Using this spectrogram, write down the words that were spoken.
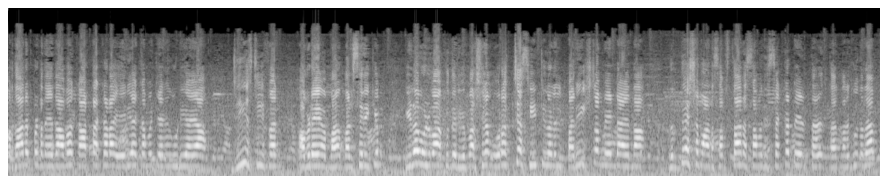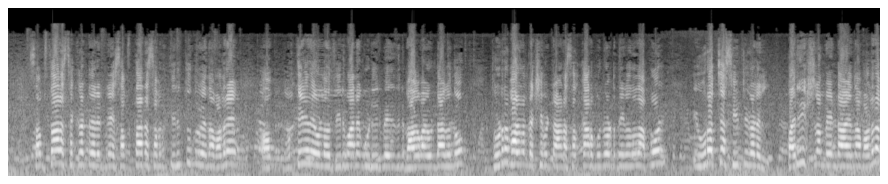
പ്രധാനപ്പെട്ട നേതാവ്. കാട്ടക്കട ഏരിയ കമ്മിറ്റി അംഗം കൂടിയായ ജി സ്റ്റീഫൻ അവിടെ മത്സരിക്കും. ഇളവ് ഒഴിവാക്കുന്ന ഒരു വിമർശനം ഉറച്ച സീറ്റുകളിൽ പരീക്ഷണം വേണ്ട എന്ന നിർദ്ദേശമാണ് സംസ്ഥാന സമിതി സെക്രട്ടേറിയറ്റ് നൽകുന്നത്. സംസ്ഥാന സെക്രട്ടേറിയറ്റിനെ സംസ്ഥാന സമിതി തിരുത്തുന്നു എന്ന വളരെ പ്രത്യേകതയുള്ള തീരുമാനം കൂടി ഇതിന്റെ ഭാഗമായി ഉണ്ടാകുന്നു. തുടർഭരണം ലക്ഷ്യമിട്ടാണ് സർക്കാർ മുന്നോട്ട് നീങ്ങുന്നത്. അപ്പോൾ ഈ ഉറച്ച സീറ്റുകളിൽ പരീക്ഷണം വേണ്ട എന്ന വളരെ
